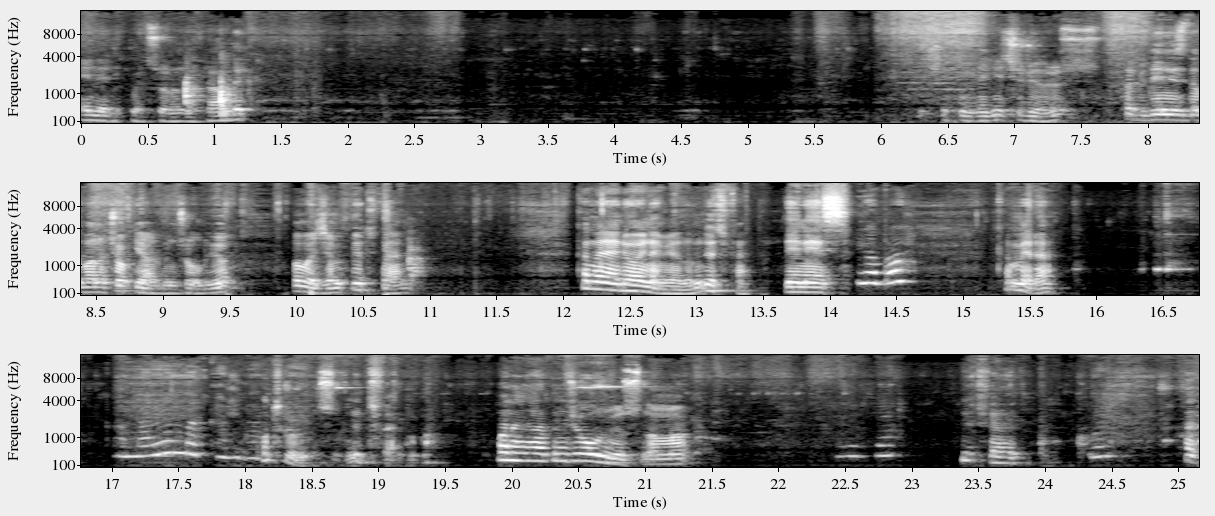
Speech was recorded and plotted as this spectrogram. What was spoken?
elle dikmek zorunda kaldık. Şekilde geçiriyoruz. Tabii Deniz de bana çok yardımcı oluyor. Babacığım lütfen. Kamerayla oynamayalım lütfen. Deniz, bu? kamera. Kameraya bakalım. Oturur musun lütfen ama. Bana yardımcı olmuyorsun ama. Lütfen. Hadi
